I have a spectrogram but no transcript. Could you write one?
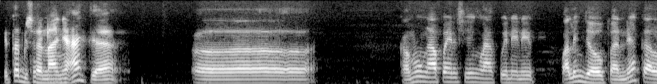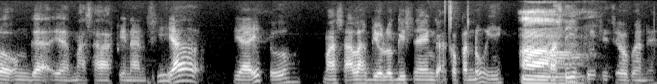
Kita bisa nanya aja eh kamu ngapain sih ngelakuin ini? Paling jawabannya kalau enggak ya masalah finansial ya itu masalah biologisnya yang enggak kepenuhi. Ah. Pasti itu sih jawabannya.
